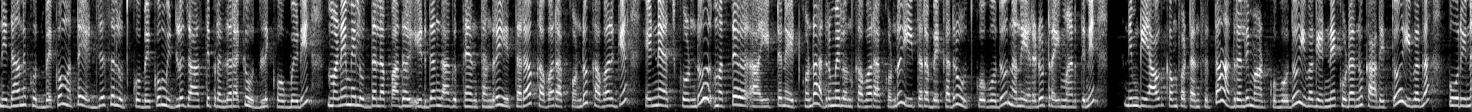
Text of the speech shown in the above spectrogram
ನಿಧಾನಕ್ಕೆ ಉದ್ದಬೇಕು ಮತ್ತು ಎಡ್ಜಸ್ಸಲ್ಲಿ ಉದ್ಕೋಬೇಕು. ಮಿಡ್ಲು ಜಾಸ್ತಿ ಪ್ರೆಸರ್ ಹಾಕಿ ಉದ್ಲಿಕ್ಕೆ ಹೋಗಬೇಡಿ. ಮನೆ ಮೇಲೆ ಉದ್ದಲ್ಲಪ್ಪ, ಅದು ಹಿಡ್ದಂಗೆ ಆಗುತ್ತೆ ಅಂತಂದರೆ ಈ ಥರ ಕವರ್ ಹಾಕ್ಕೊಂಡು ಕವರ್ಗೆ ಎಣ್ಣೆ ಹಚ್ಕೊಂಡು, ಮತ್ತು ಆ ಹಿಟ್ಟನ್ನು ಇಟ್ಕೊಂಡು, ಅದ್ರ ಮೇಲೆ ಒಂದು ಕವರ್ ಹಾಕ್ಕೊಂಡು ಈ ಥರ ಬೇಕಾದರೂ ಉದ್ಕೋಬೋದು. ನಾನು ಎರಡೂ ಟ್ರೈ ಮಾಡ್ತೀನಿ. ನಿಮಗೆ ಯಾವ್ದು ಕಂಫರ್ಟ್ ಅನಿಸುತ್ತೋ ಅದರಲ್ಲಿ ಮಾಡ್ಕೋಬೋದು. ಇವಾಗ ಎಣ್ಣೆ ಕೂಡ ಕಾದಿತ್ತು. ಇವಾಗ ಪೂರಿನ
